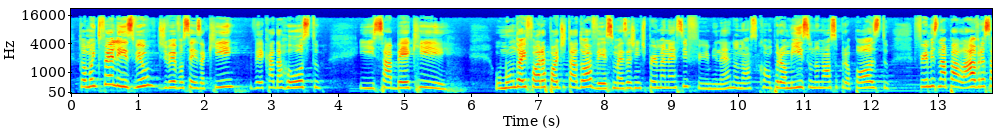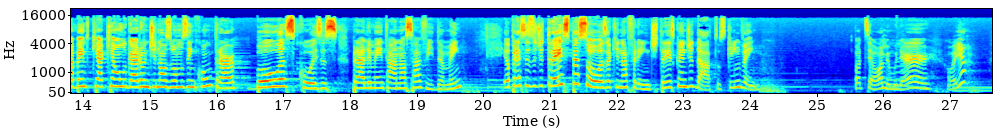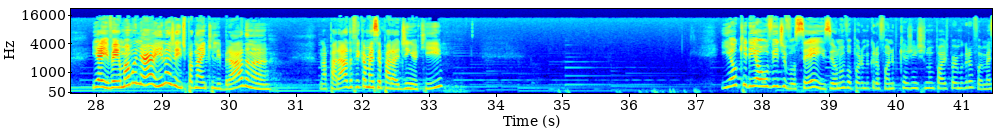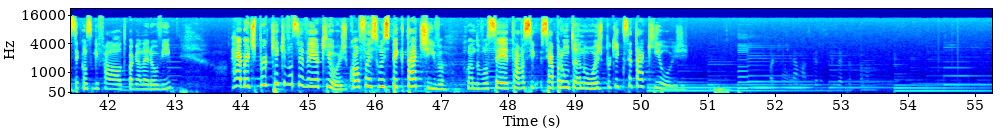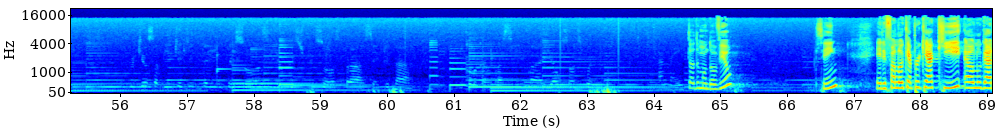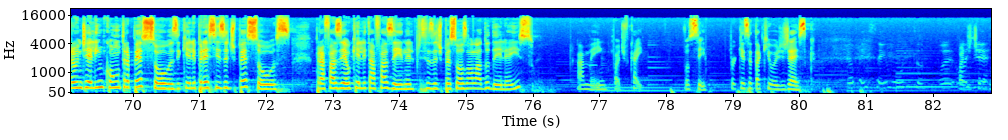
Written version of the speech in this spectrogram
Estou muito feliz, viu, de ver vocês aqui, ver cada rosto e saber que o mundo aí fora pode estar do avesso, mas a gente permanece firme, né? No nosso compromisso, no nosso propósito, firmes na palavra, sabendo que aqui é um lugar onde nós vamos encontrar boas coisas para alimentar a nossa vida, amém? Eu preciso de três pessoas aqui na frente, três candidatos. Quem vem? Pode ser homem, mulher? Olha. E aí, vem uma mulher aí, né, gente, para dar uma equilibrada na, na parada. Fica mais separadinho aqui. E eu queria ouvir de vocês, eu não vou pôr o microfone porque a gente não pode pôr o microfone, mas se você conseguir falar alto para a galera ouvir. Herbert, por que, que você veio aqui hoje? Qual foi sua expectativa quando você estava se, se, aprontando hoje? Por que, que você está aqui hoje? Pode tirar a máscara se quiser para falar. Porque eu sabia que aqui tem pessoas e eu preciso de pessoas para sempre estar tá me colocando para cima e a unção disponível. Amém. Todo mundo ouviu? Sim? Ele falou que é porque aqui é o lugar onde ele encontra pessoas e que ele precisa de pessoas para fazer o que ele está fazendo. Ele precisa de pessoas ao lado dele, é isso? Amém. Pode ficar aí. Você. Por que você está aqui hoje, Jéssica? Eu pensei muito. Pode tirar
